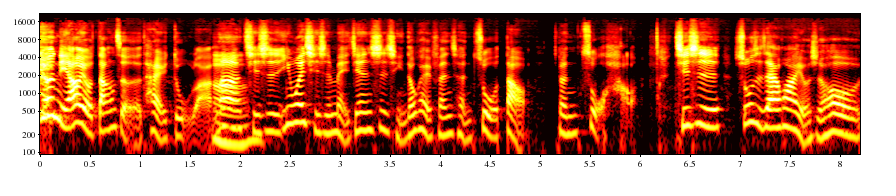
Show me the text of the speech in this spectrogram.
因为你要有当者的态度啦。那其实，因为其实每件事情都可以分成做到。”跟做好，其实说实在话，有时候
